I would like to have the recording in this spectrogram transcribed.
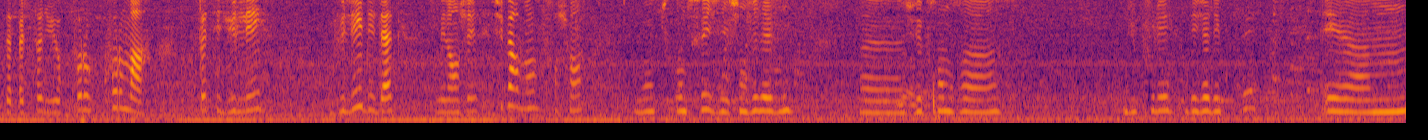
Ils appellent ça du kurma. En fait, c'est du lait. Du lait des dattes mélangées. C'est super bon, franchement. Bon, tout compte fait, j'ai changé d'avis. Euh, je vais prendre euh, du poulet déjà découpé. Et euh,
